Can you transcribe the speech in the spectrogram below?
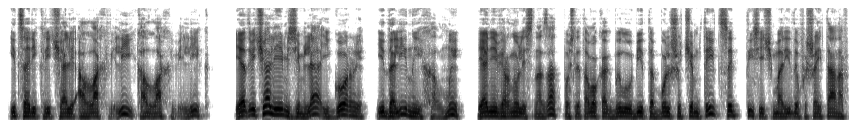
и цари кричали «Аллах велик! Аллах велик!» И отвечали им земля и горы, и долины, и холмы, и они вернулись назад после того, как было убито больше, чем тридцать тысяч маридов и шайтанов,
